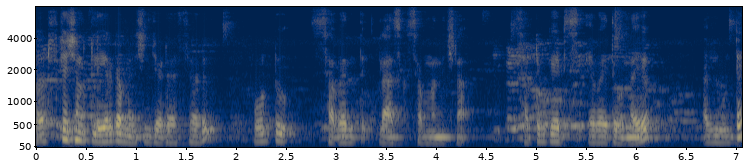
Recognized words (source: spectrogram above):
నోటిఫికేషన్ క్లియర్గా మెన్షన్ చేసేస్తాడు ఫోర్ టు సెవెంత్ క్లాస్కి సంబంధించిన సర్టిఫికేట్స్ ఏవైతే ఉన్నాయో అవి ఉంటే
